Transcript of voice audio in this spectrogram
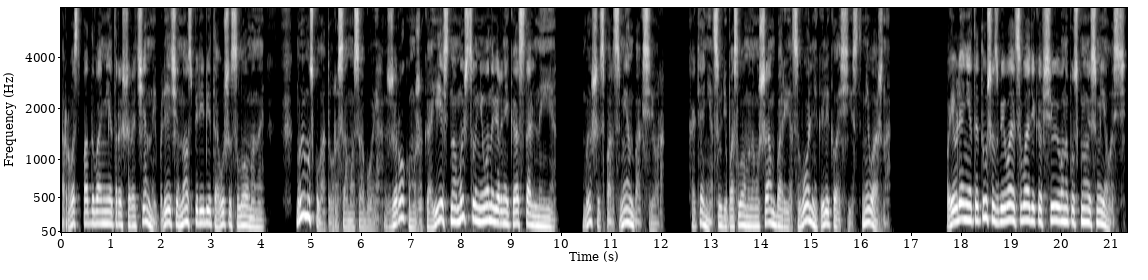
Рост под два метра, широченные плечи, нос перебит, а уши сломаны. Ну и мускулатура, само собой. Жирок у мужика есть, но мышцы у него наверняка стальные. Бывший спортсмен, боксер. Хотя нет, судя по сломанным ушам, борец, вольник или классист, неважно. Появление этой туши сбивает с Вадика всю его напускную смелость.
